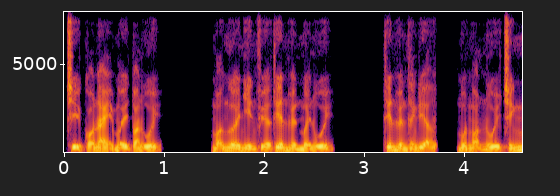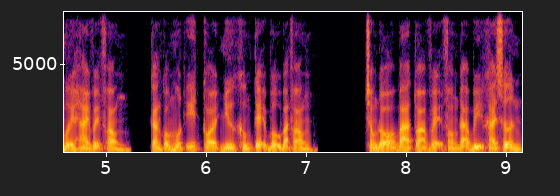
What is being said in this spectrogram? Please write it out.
chỉ có này mấy toàn núi. Mọi người nhìn phía thiên huyền mười núi. Thiên huyền thánh địa, một ngọn núi chính mười hai vệ phong, càng có một ít coi như không tệ bầu bạn phong. Trong đó ba tòa vệ phong đã bị khai sơn,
